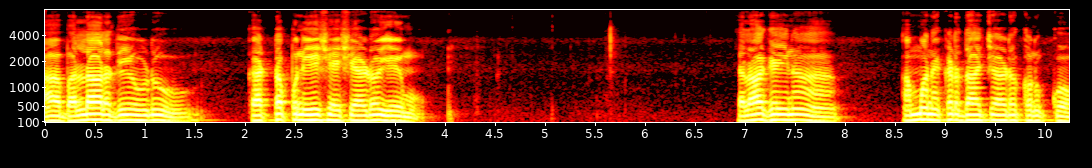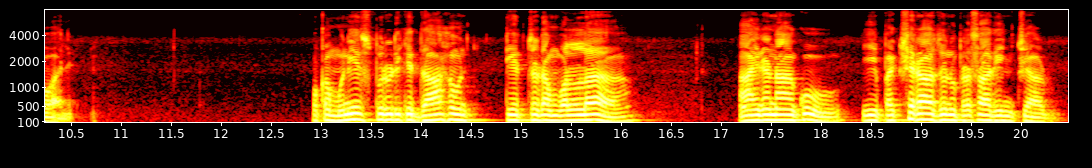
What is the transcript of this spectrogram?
ఆ బల్లాల దేవుడు కట్టప్పని వేసేసాడో ఏమో. ఎలాగైనా అమ్మను ఎక్కడ దాచాడో కనుక్కోవాలి. ఒక మునీశ్వరుడికి దాహం తీర్చడం వల్ల ఆయన నాకు ఈ పక్షిరాజును ప్రసాదించాడు.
